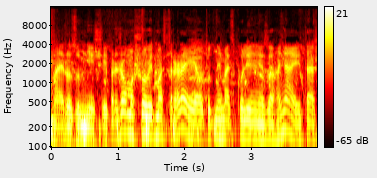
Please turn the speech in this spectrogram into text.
Найрозумніший. Причому, що від Мастер Грей, я отут німецьку лінію заганяю і теж.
